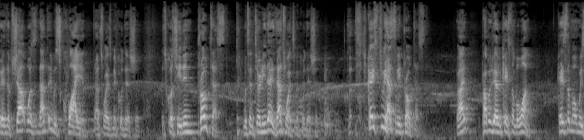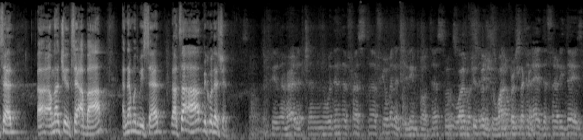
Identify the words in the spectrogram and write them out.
where the shot was not that he was quiet, that's why it's Mekudesh. It's because he didn't protest within 30 days. That's why it's Mekudesh. Case three has to be protest. Right? Probably we have case number one. Case number one, we said, uh, I'm not sure to say Abba, and then what we said, Ratza'ah Mekudesh. So if you heard it, then within the first uh, few minutes you didn't protest. Why What's- would what's you the switch issue? to Why one don't per we need second? to add the 30 days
